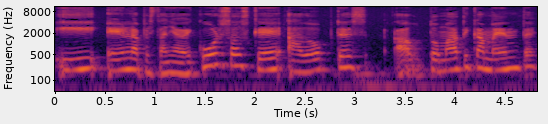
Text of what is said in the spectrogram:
y en la pestaña de cursos que adoptes automáticamente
